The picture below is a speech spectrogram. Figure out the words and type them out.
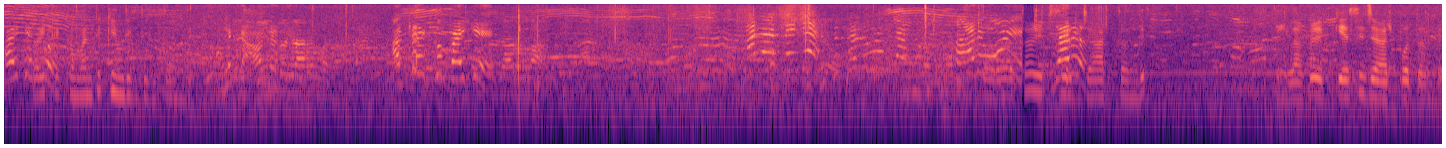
పైకి పైకి ఎక్కు ఎక్కమంటే కిందికి దిగుతుంది అట్లా ఎక్కు పైకి తర్వాత ఇటు సైడ్ జారుతుంది. ఇలాగో ఎక్కేసి జారిపోతుంది.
